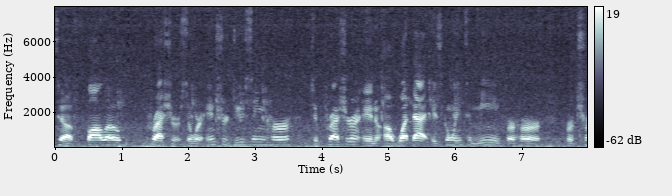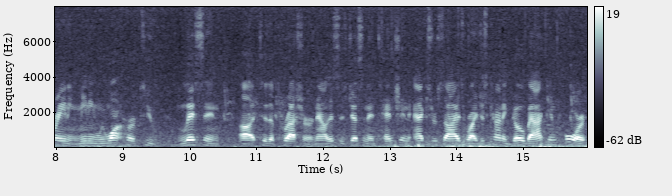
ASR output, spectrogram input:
to follow pressure. So we're introducing her to pressure and what that is going to mean for her for training, meaning we want her to listen uh, to the pressure. Now this is just an attention exercise where I just kind of go back and forth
